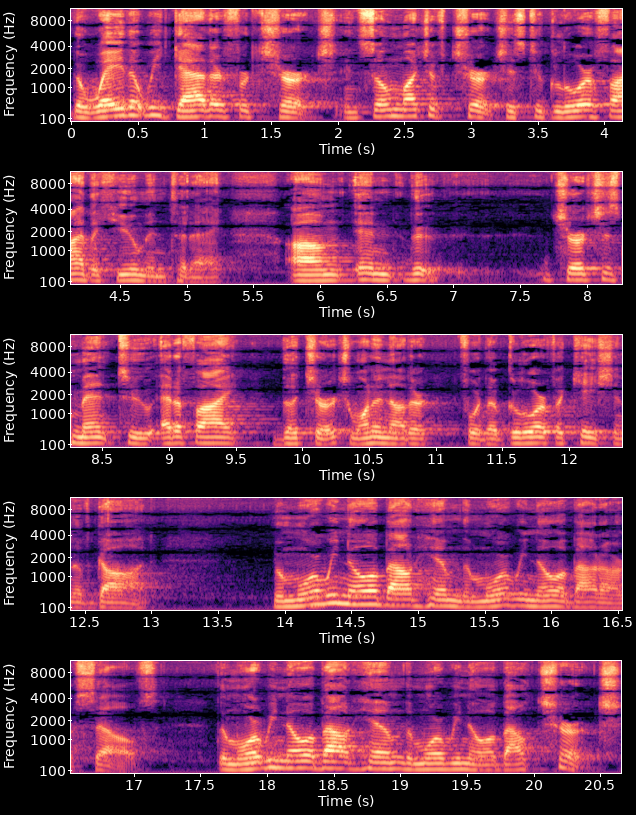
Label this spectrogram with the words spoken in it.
the way that we gather for church, and so much of church is to glorify the human today. Um, and the, church is meant to edify the church, one another, for the glorification of God. The more we know about Him, the more we know about ourselves. The more we know about Him, the more we know about church.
